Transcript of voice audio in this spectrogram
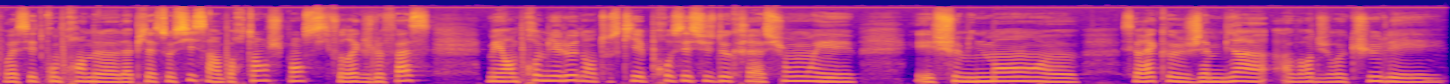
pour essayer de comprendre la, la pièce aussi, c'est important, je pense, il faudrait que je le fasse. Mais en premier lieu, dans tout ce qui est processus de création et, et cheminement, euh, c'est vrai que j'aime bien avoir du recul et,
